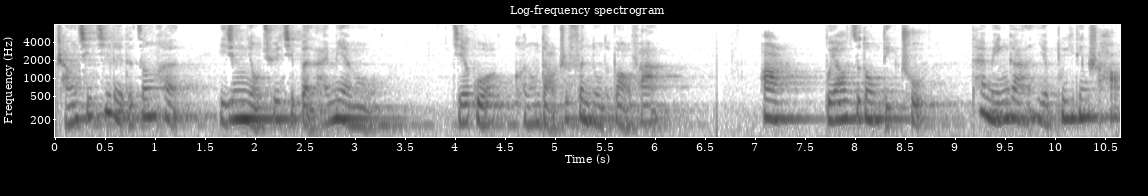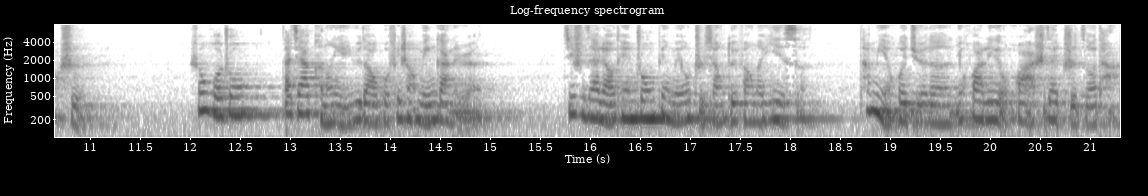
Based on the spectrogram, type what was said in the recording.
长期积累的憎恨已经扭曲其本来面目，结果可能导致愤怒的爆发。二，不要自动抵触，太敏感也不一定是好事。生活中，大家可能也遇到过非常敏感的人。即使在聊天中并没有指向对方的意思，他们也会觉得你话里有话，是在指责他。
